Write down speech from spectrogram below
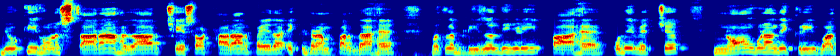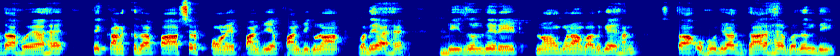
ਜੋ ਕਿ ਹੁਣ 17618 ਰੁਪਏ ਦਾ ਇੱਕ ਡਰਮ ਭਰਦਾ ਹੈ। ਮਤਲਬ ਡੀਜ਼ਲ ਦੀ ਜਿਹੜੀ ਭਾਅ ਹੈ, ਉਹਦੇ ਵਿੱਚ 9 ਗੁਣਾ ਦੇ ਕਰੀਬ ਵਾਧਾ ਹੋਇਆ ਹੈ ਤੇ ਕਣਕ ਦਾ ਭਾਅ ਸਿਰਫ ਪੌਣੇ 5 ਜਾਂ 5 ਗੁਣਾ ਵਧਿਆ ਹੈ। ਡੀਜ਼ਲ ਦੇ ਰੇਟ 9 ਗੁਣਾ ਵੱਧ ਗਏ ਹਨ, ਤਾਂ ਉਹ ਜਿਹੜਾ ਦਰ ਹੈ ਵਧਣ ਦੀ,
